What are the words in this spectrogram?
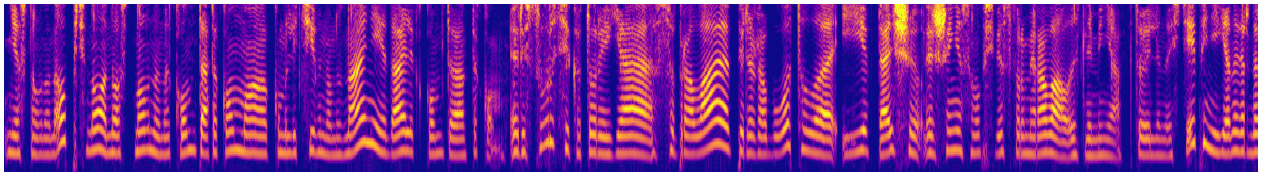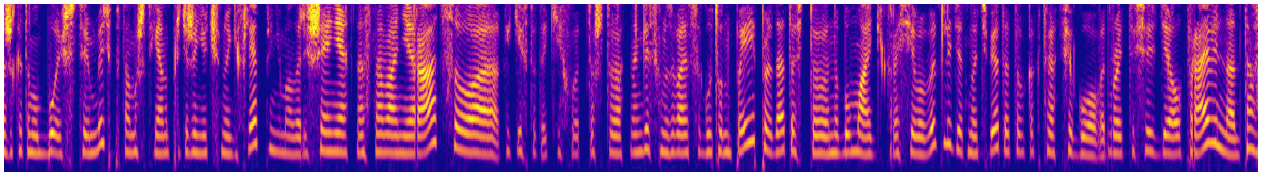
не основано на опыте, но оно основано на каком-то таком а, кумулятивном знании, да, или каком-то таком ресурсе, который я собрала, переработала, и дальше решение само по себе сформировалось для меня в той или иной степени. Я, наверное, даже к этому больше стремлюсь, потому что я на протяжении очень многих лет принимала решения на основании рацио, каких-то таких вот, то, что на английском называется good on paper, да, то есть то на бумаге красиво выглядит, но тебе от этого как-то фигово. Вроде ты все сделал правильно, там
